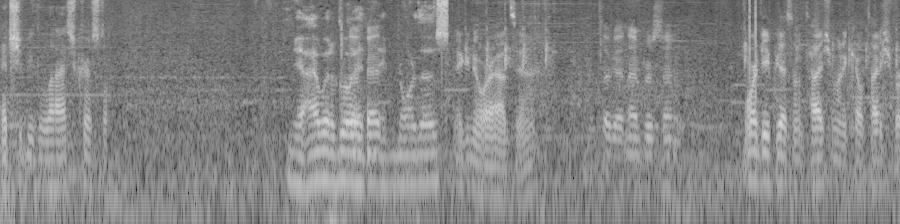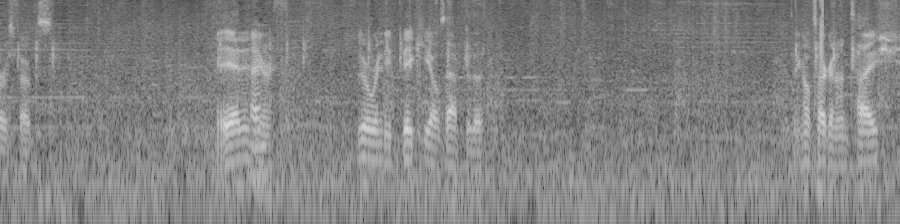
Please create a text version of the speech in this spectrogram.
That should be the last crystal. Yeah, I would go ahead Okay. and ignore those. Ignore ads, yeah. Still got 9%. More DPS on Taish. You want to kill Taish first, folks. Yeah, in And- here. This is where we need big heals after this. Single target on Taish.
